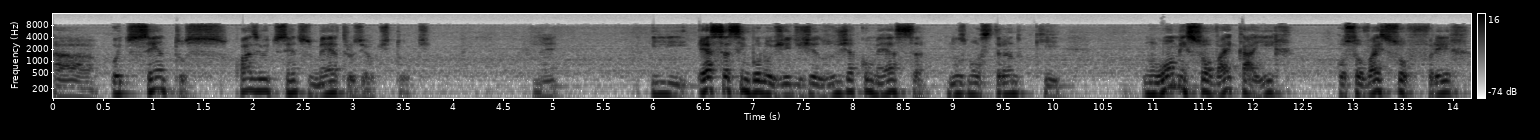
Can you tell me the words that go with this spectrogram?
a 800, quase 800 metros de altitude. Né? E essa simbologia de Jesus já começa nos mostrando que um homem só vai cair ou só vai sofrer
